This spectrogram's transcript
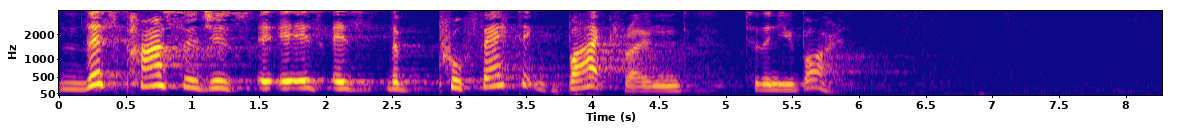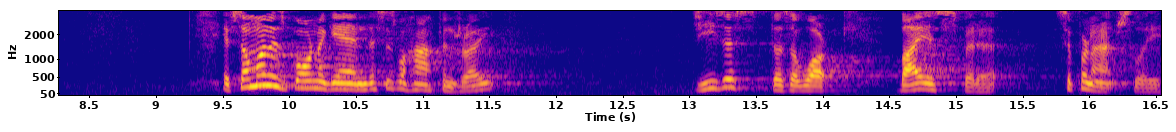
This passage is, is, is the prophetic background to the new birth. If someone is born again, this is what happens, right? Jesus does a work by His Spirit, supernaturally,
